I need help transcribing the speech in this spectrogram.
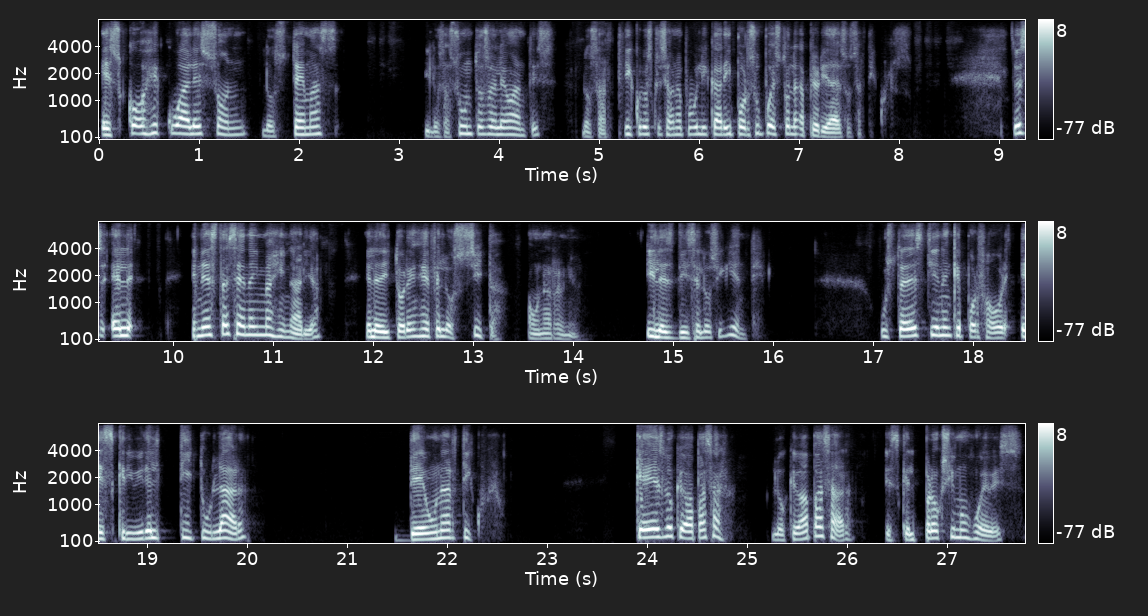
escoge cuáles son los temas y los asuntos relevantes, los artículos que se van a publicar y, por supuesto, la prioridad de esos artículos. Entonces, en esta escena imaginaria, el editor en jefe los cita a una reunión y les dice lo siguiente. Ustedes tienen que, por favor, escribir el titular de un artículo. ¿Qué es lo que va a pasar? Lo que va a pasar es que el próximo jueves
